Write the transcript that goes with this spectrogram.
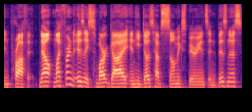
in profit. Now, my friend is a smart guy and he does have some experience in business,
